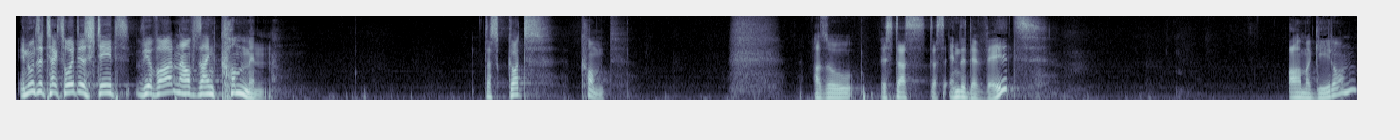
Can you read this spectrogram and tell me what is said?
In unserem Text heute steht, wir warten auf sein Kommen, dass Gott kommt. Also ist das das Ende der Welt? Armageddon?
